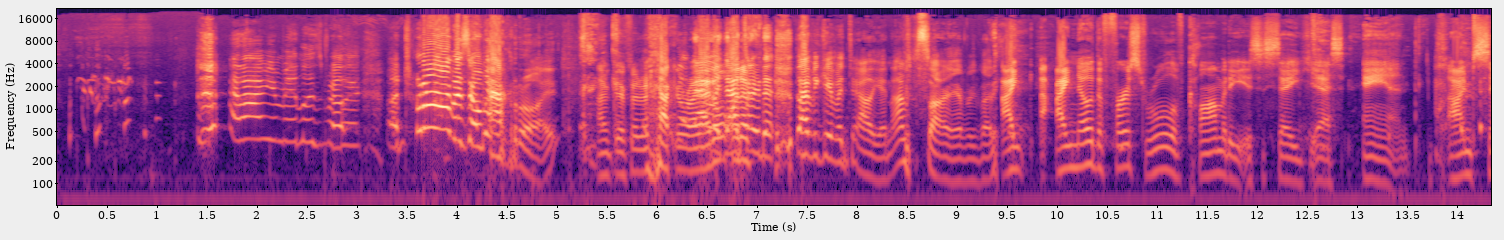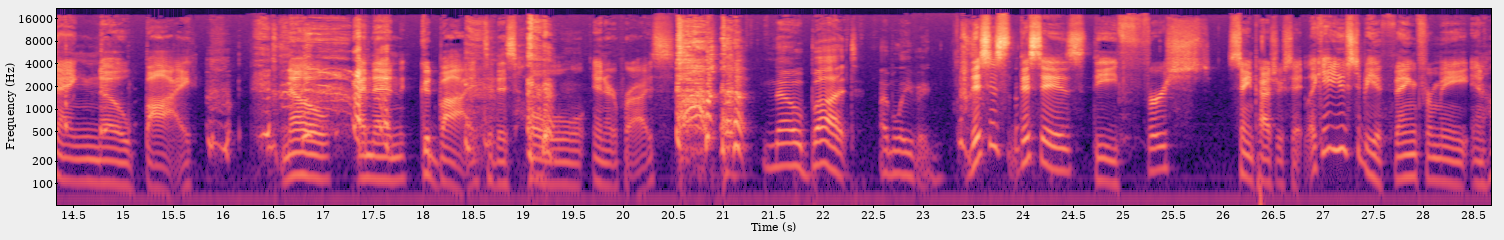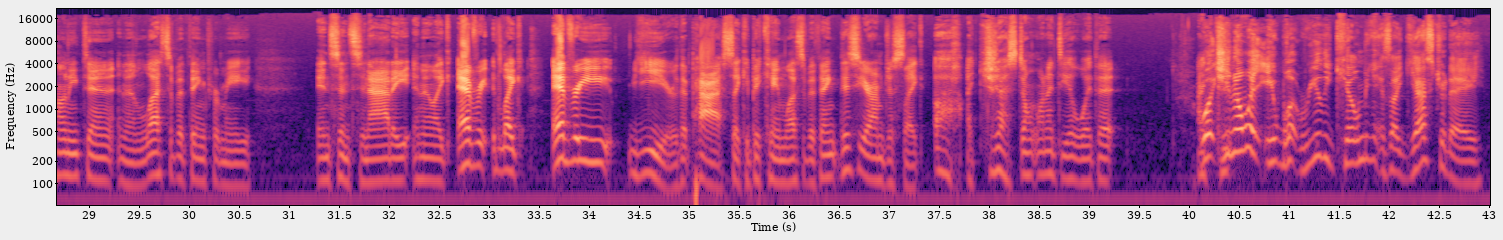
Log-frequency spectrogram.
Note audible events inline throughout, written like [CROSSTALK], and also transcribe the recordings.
and I'm your midless brother, uh, Travis O'McElroy. I'm Griffin McElroy. I don't that, want to. to- that became Italian. I'm sorry, everybody. I I know the first rule of comedy is to say yes and. I'm saying no bye. No and then goodbye to this whole enterprise. no, but I'm leaving. This is this is the first St. Patrick's Day. Like it used to be a thing for me in Huntington, and then less of a thing for me in Cincinnati, and then like every like every year that passed, like it became less of a thing. This year, I'm just like, oh, I just don't want to deal with it. I Well, ju- you know what? It, what really killed me is like yesterday,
